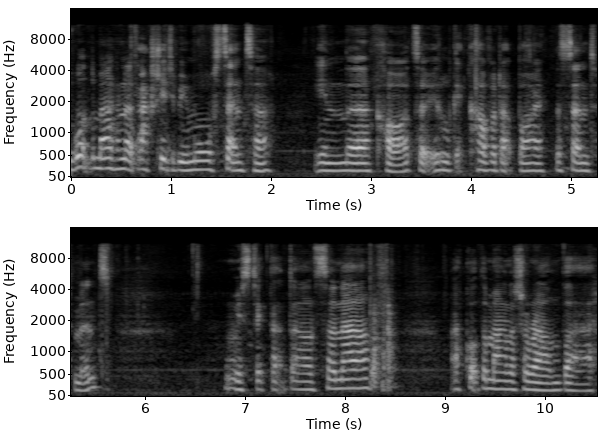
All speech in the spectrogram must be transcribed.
You want the magnet actually to be more centre in the card so it'll get covered up by the sentiment when we stick that down. So now I've got the magnet around there.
